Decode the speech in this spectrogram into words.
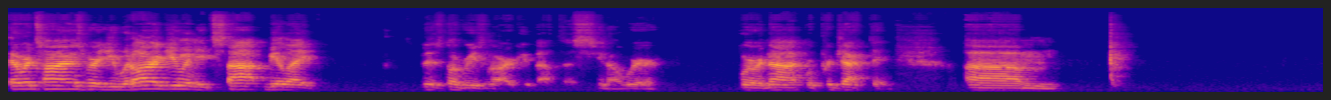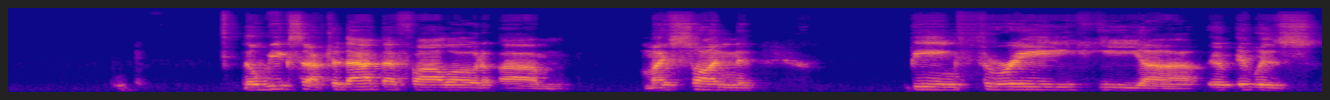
there were times where you would argue and you'd stop and be like, "There's no reason to argue about this." You know, we're we're not we're projecting. Um, the weeks after that, that followed, um, my son being three, he uh, it, it, was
